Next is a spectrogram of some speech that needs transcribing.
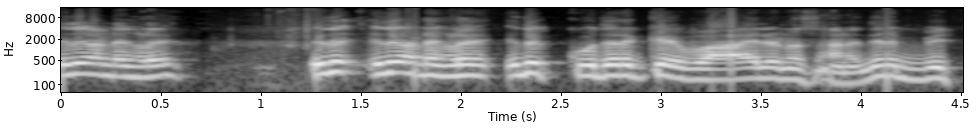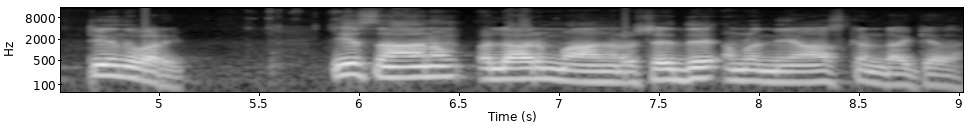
ഇത് കണ്ട നിങ്ങൾ? ഇത് ഇത് കണ്ട നിങ്ങൾ? ഇത് കുതിരക്ക് വായിലിടുന്ന സാധനം. ഇതിന് ബിറ്റ് എന്ന് പറയും. ഈ സാധനം എല്ലാവരും വാങ്ങണം. പക്ഷെ ഇത് നമ്മൾ ന്യാസ്ക് ഉണ്ടാക്കിയതാ.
